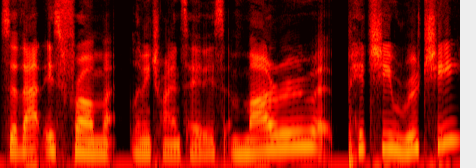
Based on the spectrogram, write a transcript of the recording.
So that is from, let me try and say this, Maru Pichiruchi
